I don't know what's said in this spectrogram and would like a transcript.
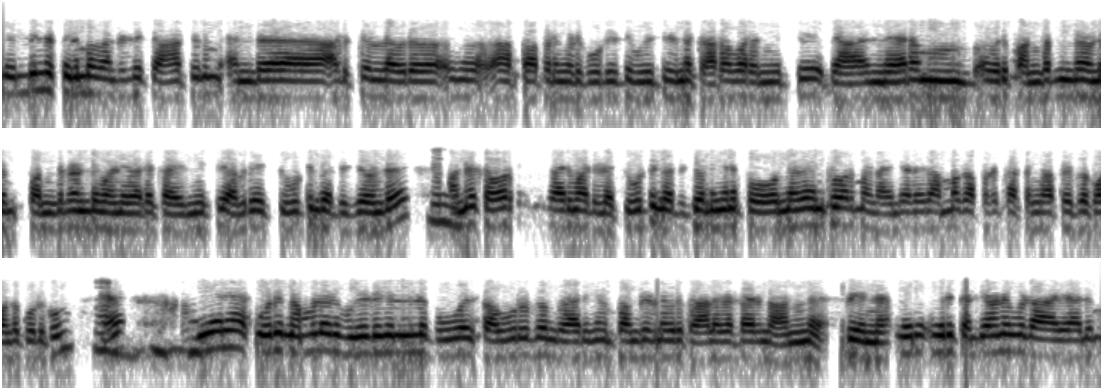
നെല്ലിന്റെ സിനിമ കണ്ടിട്ട് ചാച്ചനും എന്റെ അടുത്തുള്ള ഒരു അപ്പാപ്പനും കൂടി കൂടിയിട്ട് വീട്ടിൽ നിന്ന് കഥ പറഞ്ഞിട്ട് നേരം ഒരു പന്ത്രണ്ട് മണി പന്ത്രണ്ട് മണി വരെ കഴിഞ്ഞിട്ട് അവർ ചൂട്ടും കത്തിച്ചുകൊണ്ട് അന്ന് ടോർച്ച് കാര്യമായിട്ടില്ല ചൂട്ടും കത്തിച്ചുകൊണ്ട് ഇങ്ങനെ പോകുന്നത് എനിക്ക് ഓർമ്മയുണ്ട്. അതിന്റെ ഇടയിൽ അമ്മ കപ്പ കട്ടൻ കാപ്പിയൊക്കെ കൊണ്ട് കൊടുക്കും. അങ്ങനെ ഒരു നമ്മളൊരു വീടുകളിൽ പോയി സൗഹൃദം കാര്യങ്ങളും പങ്കിടുന്ന ഒരു കാലഘട്ടമായിരുന്നു അന്ന്. പിന്നെ ഒരു ഒരു കല്യാണ വീടായാലും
